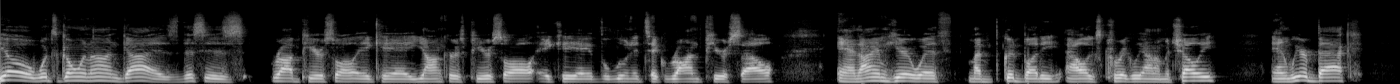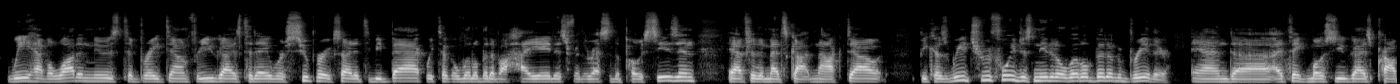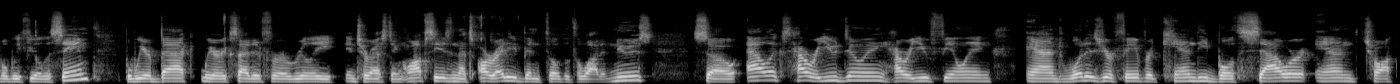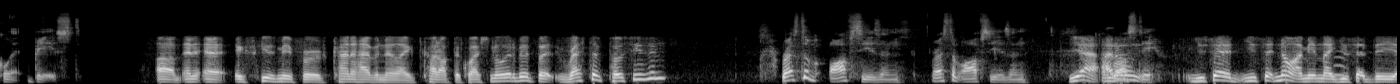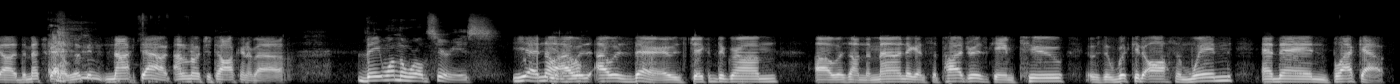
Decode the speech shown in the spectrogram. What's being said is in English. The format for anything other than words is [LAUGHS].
Yo, what's going on, guys? This is Rob Pearsall, aka Yonkers Pearsall, aka the lunatic Ron Pearsall, and I am here with my good buddy Alex Carigliano Michelli, and we are back. We have a lot of news to break down for you guys today. We're super excited to be back. We took a little bit of a hiatus for the rest of the postseason after the Mets got knocked out because we truthfully just needed a little bit of a breather. And uh, I think most of you guys probably feel the same. But we are back. We are excited for a really interesting offseason that's already been filled with a lot of news. So, Alex, how are you doing? How are you feeling? And what is your favorite candy, both sour and chocolate based? Um, and uh, excuse me for kind of having to like cut off the question a little bit, but rest of postseason, rest of off season, rest of off season. Yeah, I'm I Rusty. You said you said no. I mean, like you said, the uh, the Mets got [LAUGHS] eliminated, knocked out. I don't know what you're talking about. They won the World Series. Yeah, no, you know? I was I was there. It was Jacob Degrom uh, was on the mound against the Padres, Game Two. It was a wicked, awesome win, and then blackout.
